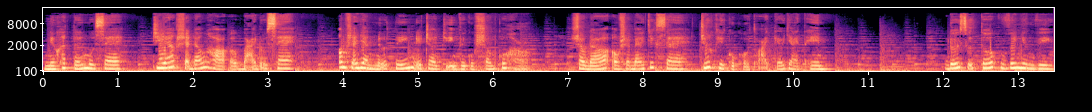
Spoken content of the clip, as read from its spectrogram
Nếu khách tới mua xe, Jack sẽ đón họ ở bãi đổ xe. Ông sẽ dành nửa tiếng để trò chuyện về cuộc sống của họ. Sau đó, ông sẽ bán chiếc xe trước khi cuộc hội thoại kéo dài thêm đối xử tốt với nhân viên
